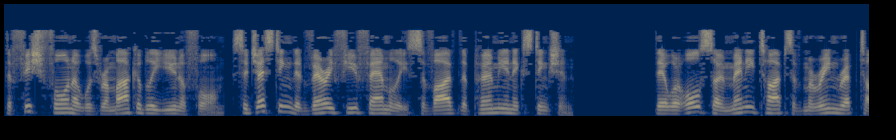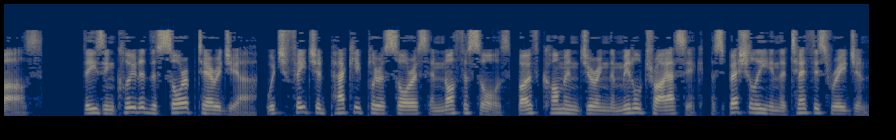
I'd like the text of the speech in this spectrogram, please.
The fish fauna was remarkably uniform, suggesting that very few families survived the Permian extinction. There were also many types of marine reptiles. These included the Sauropterygia, which featured Pachypleurosaurus and Nothosaurs both common during the Middle Triassic, especially in the Tethys region,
